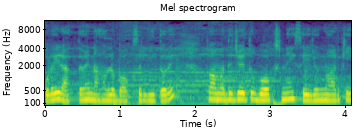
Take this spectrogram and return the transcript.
করেই রাখতে হয় না হলে বক্সের ভিতরে। তো আমাদের যেহেতু বক্স নেই, সেই জন্য আর কি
